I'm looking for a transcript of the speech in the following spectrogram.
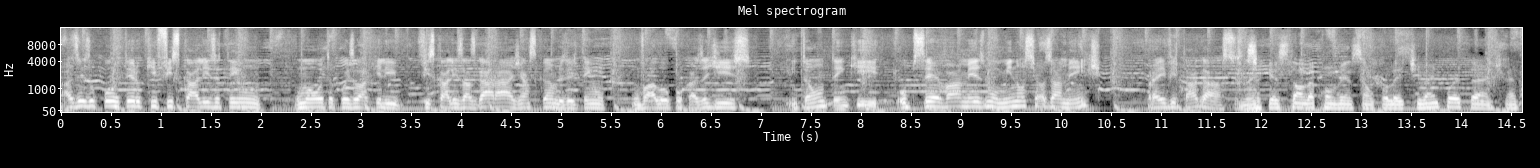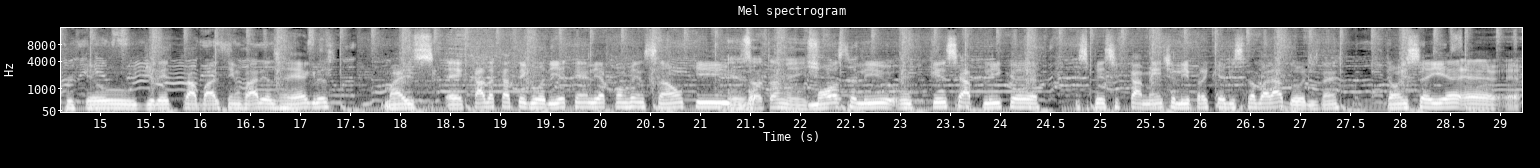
Às vezes o porteiro que fiscaliza tem um, uma outra coisa lá que ele fiscaliza as garagens, as câmeras, ele tem um, um valor por causa disso. Então tem que observar mesmo minuciosamente para evitar gastos, né? Essa questão da convenção coletiva é importante, né? Porque o direito do trabalho tem várias regras, mas é, cada categoria tem ali a convenção que Exatamente. mostra ali o que se aplica especificamente ali para aqueles trabalhadores, né? Então isso aí é, é-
